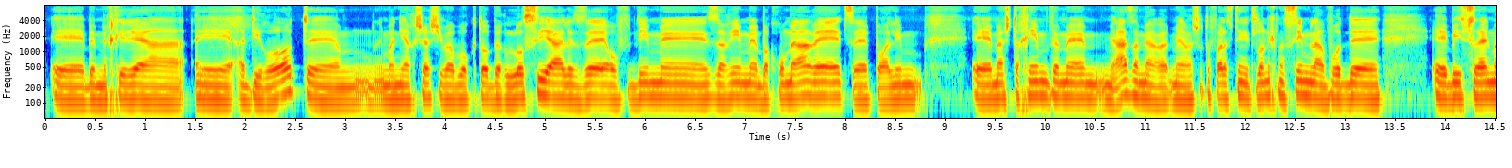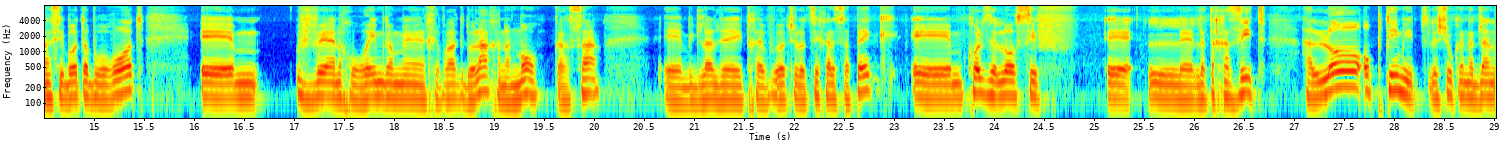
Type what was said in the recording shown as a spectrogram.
uh, במחירי הדירות. Uh, אני מניח שהשבעה באוקטובר לא סייע לזה, עובדים uh, זרים uh, ברחו מהארץ, uh, פועלים uh, מהשטחים ומעזה, מה, מהרשות הפלסטינית, לא נכנסים לעבוד uh, uh, בישראל מהסיבות הברורות. Uh, ואנחנו רואים גם uh, חברה גדולה, חנן מור, קרסה. אה, בגלל התחייבויות שלא הצליחה לספק. אה, כל זה לא הוסיף אה, לתחזית הלא אופטימית לשוק הנדל"ן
